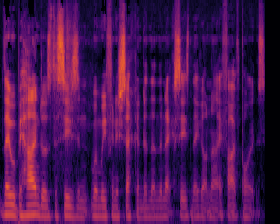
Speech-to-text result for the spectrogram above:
they were behind us the season when we finished second, and then the next season they got 95 points.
